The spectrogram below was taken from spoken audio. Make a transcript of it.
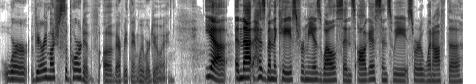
were very much supportive of everything we were doing. Yeah, and that has been the case for me as well since August, since we sort of went off the,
